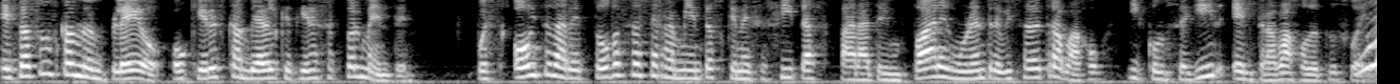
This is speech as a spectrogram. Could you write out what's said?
¿Estás buscando empleo o quieres cambiar el que tienes actualmente? Pues hoy te daré todas las herramientas que necesitas para triunfar en una entrevista de trabajo y conseguir el trabajo de tus sueños.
